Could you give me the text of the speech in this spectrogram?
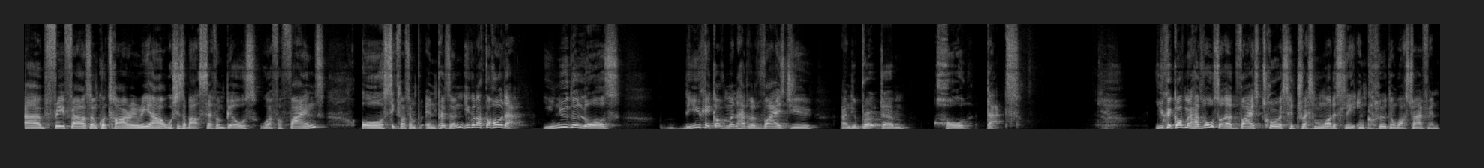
uh, 3,000 Qatari Riyal, which is about seven bills worth of fines, or six months in, in prison, you're to have to hold that. You knew the laws, the UK government had advised you, and you broke them, hold that. UK government has also advised tourists to dress modestly, including whilst driving.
